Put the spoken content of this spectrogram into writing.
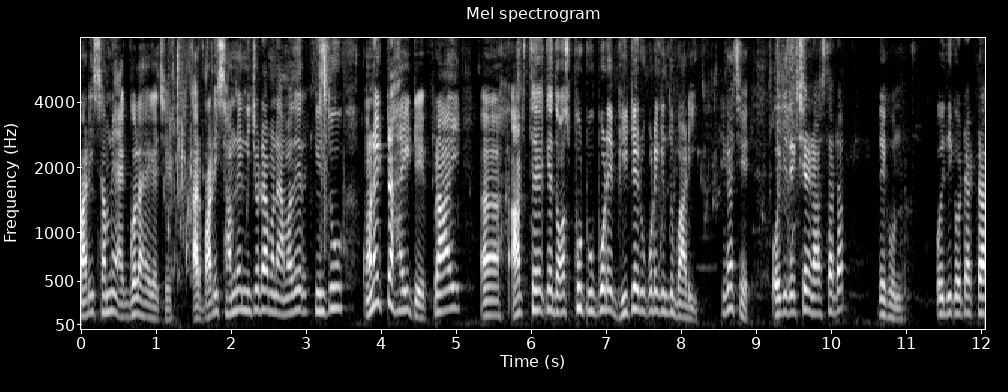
বাড়ির সামনে এক গলা হয়ে গেছে। আর বাড়ির সামনের নিচটা মানে আমাদের কিন্তু অনেকটা হাইটে প্রায় আট থেকে দশ ফুট উপরে, ভিটের উপরে কিন্তু বাড়ি, ঠিক আছে? ওই যে দেখছেন রাস্তাটা? দেখুন, ওইদিকে ওটা একটা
